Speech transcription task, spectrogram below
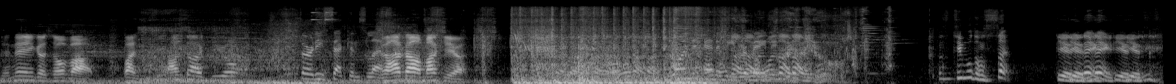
点内一个手法半打下去哦。Thirty seconds left。然后到马姐。One enemy remaining。他是听不懂赛点内点内。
